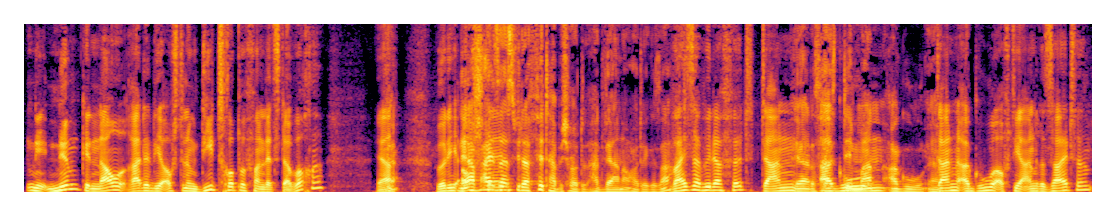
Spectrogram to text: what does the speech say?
nee, nimm genau gerade die Aufstellung, die Truppe von letzter Woche, ja, ja. würde ich ja, Weiser ist wieder fit, habe ich heute, hat Werner heute gesagt. Weiser wieder fit, dann ja, das heißt Agu, dem Mann Agu. Ja. Dann Agu auf die andere Seite.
